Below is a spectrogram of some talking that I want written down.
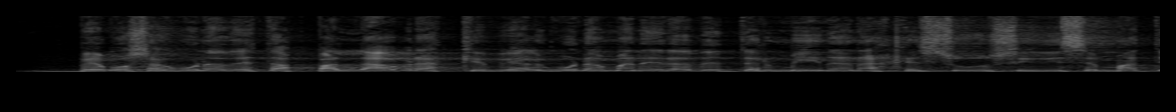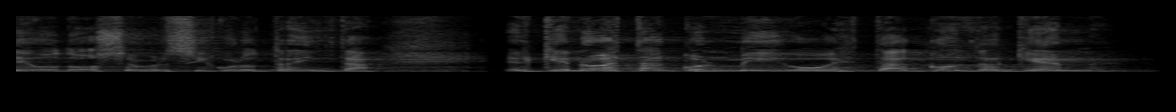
vemos algunas de estas palabras que de alguna manera determinan a Jesús. Y dice Mateo 12, versículo 30, el que no está conmigo está contra quién?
